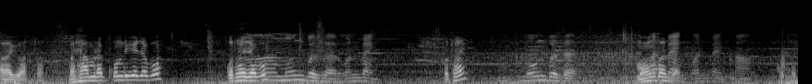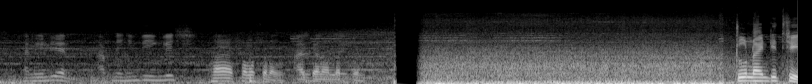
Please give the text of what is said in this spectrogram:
আলাইকুম আসসালাম ভাই আমরা কোন দিকে যাব? কোথায় যাব? মং বাজার ওয়ান ব্যাংক কোথায়? মং বাজার। মং বাজার। ওয়ান ব্যাংক হ্যাঁ। আমি ইন্ডিয়ান আপনি হিন্দি ইংলিশ? হ্যাঁ সমস্যা নাই। I can understand to ninety three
